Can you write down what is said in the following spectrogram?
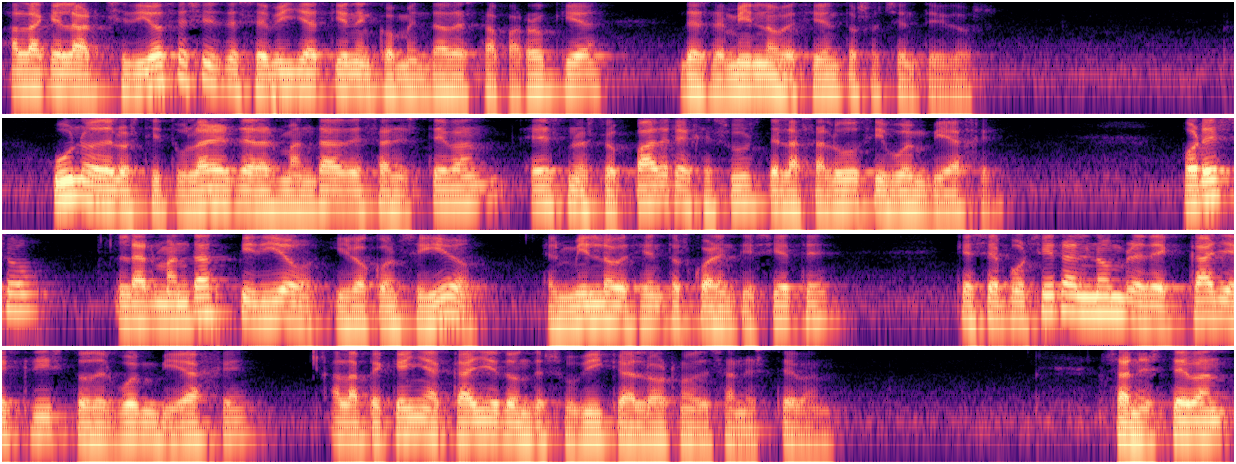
a la que la Archidiócesis de Sevilla tiene encomendada esta parroquia desde 1982. Uno de los titulares de la Hermandad de San Esteban es nuestro Padre Jesús de la Salud y Buen Viaje. Por eso, la Hermandad pidió, y lo consiguió, en 1947, que se pusiera el nombre de Calle Cristo del Buen Viaje a la pequeña calle donde se ubica el horno de San Esteban. San Esteban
